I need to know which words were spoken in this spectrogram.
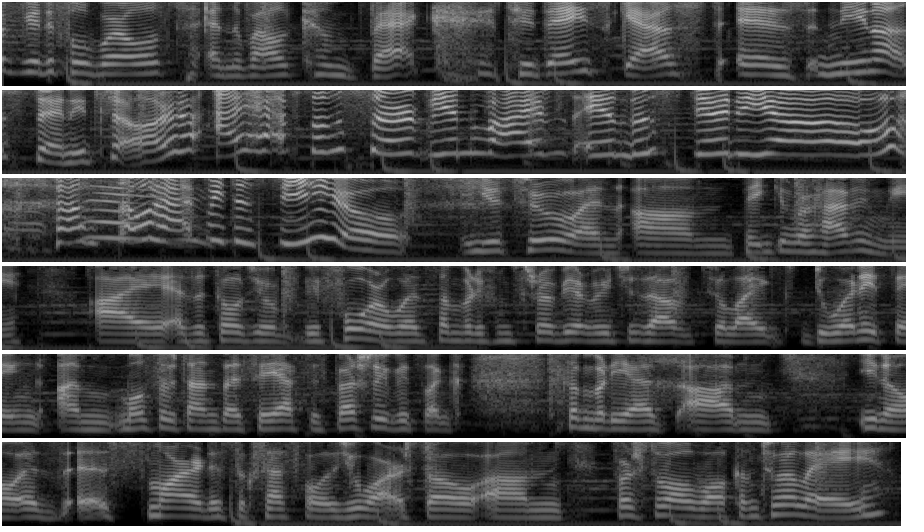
Hello, beautiful world, and welcome back. Today's guest is Nina Senicar. I have some Serbian vibes in the studio. I'm so happy to see you. You too, and um, thank you for having me. I, as I told you before, when somebody from Serbia reaches out to like do anything, I'm most of the times I say yes, especially if it's like somebody as um, you know as, as smart as successful as you are. So um, first of all, welcome to LA.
